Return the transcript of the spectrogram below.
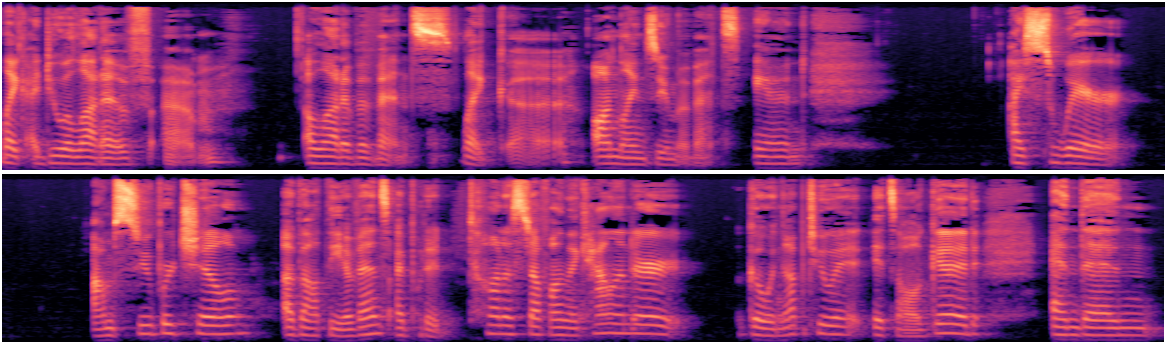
like I do a lot of um, a lot of events, like uh, online Zoom events, and I swear I'm super chill about the events. I put a ton of stuff on the calendar going up to it. It's all good. And then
